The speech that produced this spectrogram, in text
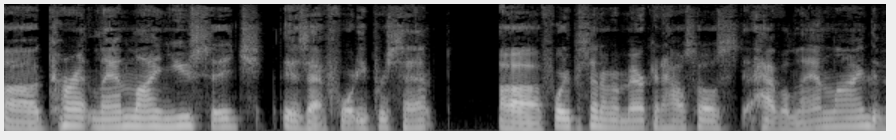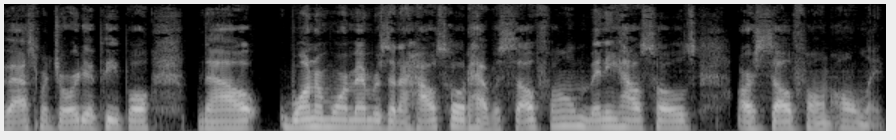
Uh, current landline usage is at 40%. Uh, 40% of American households have a landline. The vast majority of people now, one or more members in a household have a cell phone. Many households are cell phone only.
